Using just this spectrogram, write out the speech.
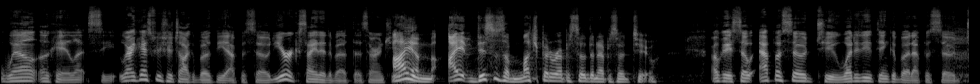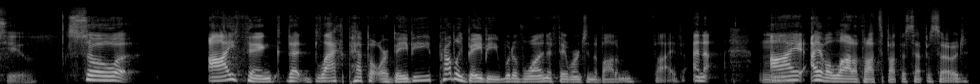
Well, okay, let's see. Well, I guess we should talk about the episode. You're excited about this, aren't you? I am. I this is a much better episode than episode two. Okay, so episode two. What did you think about episode two? So I think that Black Peppa or Baby, probably Baby, would have won if they weren't in the bottom five. And Mm. I I have a lot of thoughts about this episode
